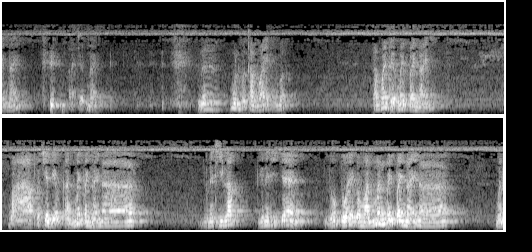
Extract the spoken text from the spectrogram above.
จากไหนมาจากไหนนะบุญเขาทำไว้เห็นไหมทำไว้เถอะไม่ไปไหน บาปก็เช่นเดียวกัน ไม่ไปไหนนะ อยู่ในที่ลับอยู่ในที่แจ้งหลวมตัวให้กับมัน มันไม่ไปไหนนะ เหมือน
